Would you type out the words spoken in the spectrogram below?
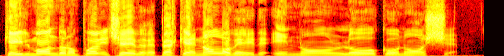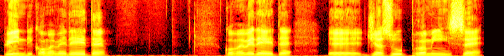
che il mondo non può ricevere perché non lo vede e non lo conosce. Quindi, come vedete, come vedete eh, Gesù promise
